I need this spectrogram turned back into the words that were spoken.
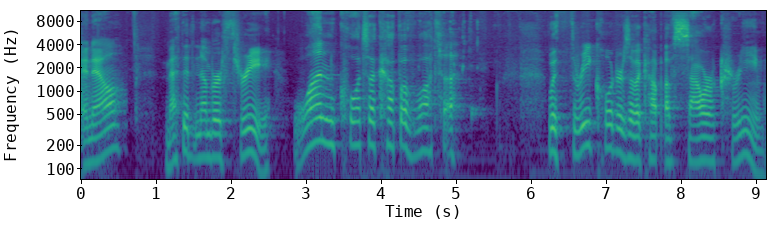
and now method number three, one quarter cup of water with three quarters of a cup of sour cream.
